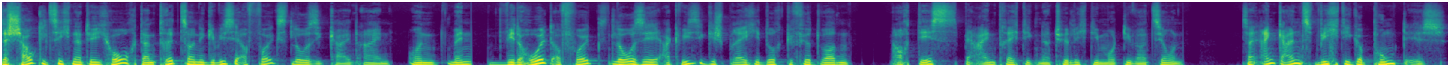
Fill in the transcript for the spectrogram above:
Das schaukelt sich natürlich hoch, dann tritt so eine gewisse Erfolgslosigkeit ein. Und wenn wiederholt erfolgslose Akquisegespräche durchgeführt worden, auch das beeinträchtigt natürlich die Motivation. Ein ganz wichtiger Punkt ist,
